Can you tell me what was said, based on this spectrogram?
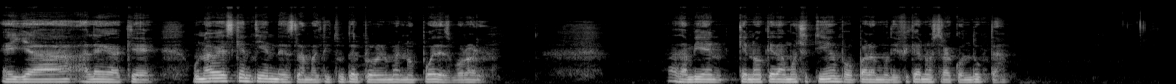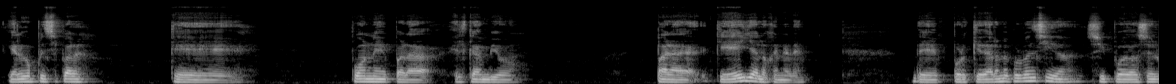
Ella alega que una vez que entiendes la magnitud del problema no puedes borrarlo. También que no queda mucho tiempo para modificar nuestra conducta. Y algo principal que pone para el cambio, para que ella lo genere, de por quedarme por vencida si puedo hacer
